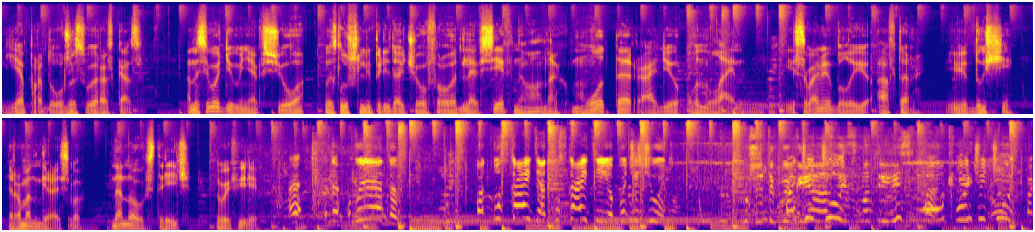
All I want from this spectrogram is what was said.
я продолжу свой рассказ. А на сегодня у меня все. Вы слушали передачу «Оффроуд для всех» на волнах Мото Радио Онлайн. И с вами был ее автор и ведущий Роман Герасимов. До новых встреч в эфире. Э, вы это, подпускайте, отпускайте ее по чуть-чуть. Уже такой По грязный, чуть-чуть. смотри, весь А, мокрый. По чуть-чуть, по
